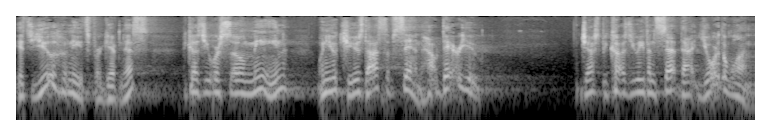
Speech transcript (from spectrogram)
it's you who needs forgiveness because you were so mean when you accused us of sin. How dare you? Just because you even said that, you're the one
